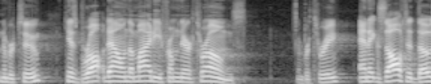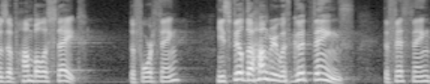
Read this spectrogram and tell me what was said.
Number two, he has brought down the mighty from their thrones. Number three, and exalted those of humble estate. The fourth thing, he's filled the hungry with good things. The fifth thing,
